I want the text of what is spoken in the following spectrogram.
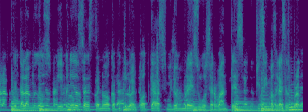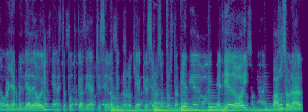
¿Qué tal amigos? Bienvenidos a este nuevo capítulo del podcast. Mi nombre es Hugo Cervantes. Muchísimas gracias por acompañarme el día de hoy en este podcast de HC La tecnología crece nosotros también. El día de hoy vamos a hablar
